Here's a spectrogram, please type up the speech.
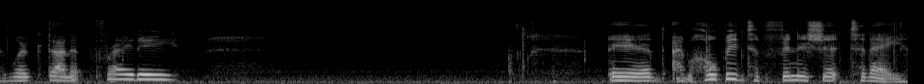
I worked on it Friday. And I'm hoping to finish it today.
